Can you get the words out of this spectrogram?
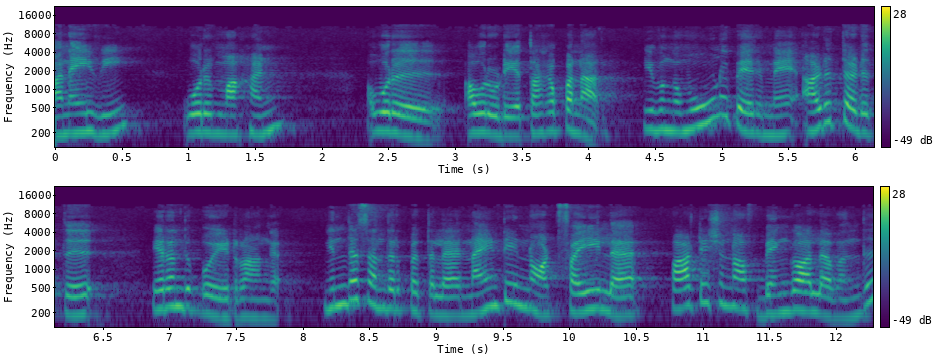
மனைவி ஒரு மகன் ஒரு அவருடைய தகப்பனார் இவங்க மூணு பேருமே அடுத்தடுத்து இறந்து போயிடுறாங்க. இந்த சந்தர்ப்பத்தில் நைன்டீன் நாட் ஃபைவ்ல பார்ட்டிஷன் ஆஃப் பெங்காலை வந்து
